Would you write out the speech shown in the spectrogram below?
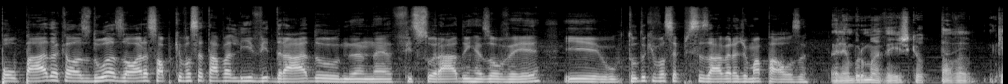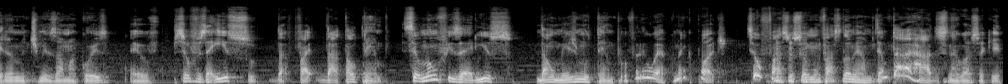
poupado aquelas duas horas só porque você tava ali vidrado, né, né, fissurado em resolver, e tudo que você precisava era de uma pausa. Eu lembro uma vez que eu tava querendo otimizar uma coisa. Eu, se eu fizer isso, dá, dá tal tempo. Se eu não fizer isso, dá o mesmo tempo. Eu falei, ué, como é que pode? Se eu faço, se eu não faço, dá o mesmo tempo, tá errado esse negócio aqui.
